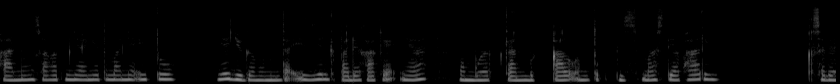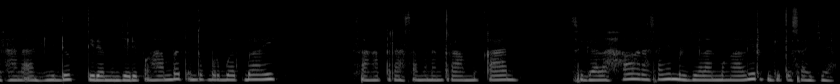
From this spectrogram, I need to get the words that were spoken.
Hanung sangat menyayangi temannya itu. Ia juga meminta izin kepada kakeknya membuatkan bekal untuk Bisma setiap hari. Kesederhanaan hidup tidak menjadi penghambat untuk berbuat baik. Sangat terasa menenteramkan. Segala hal rasanya berjalan mengalir begitu saja.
